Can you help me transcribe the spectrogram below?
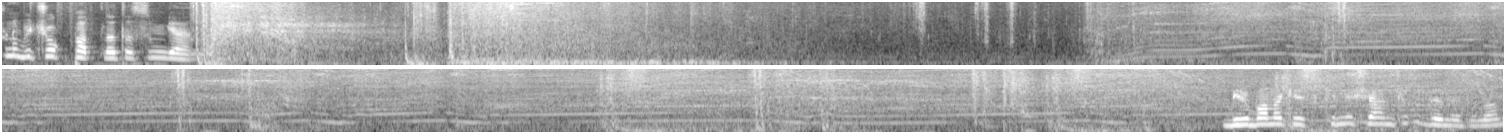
Şunu bir çok patlatasım geldi. Bir bana keskin nişancı mı denedi lan?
